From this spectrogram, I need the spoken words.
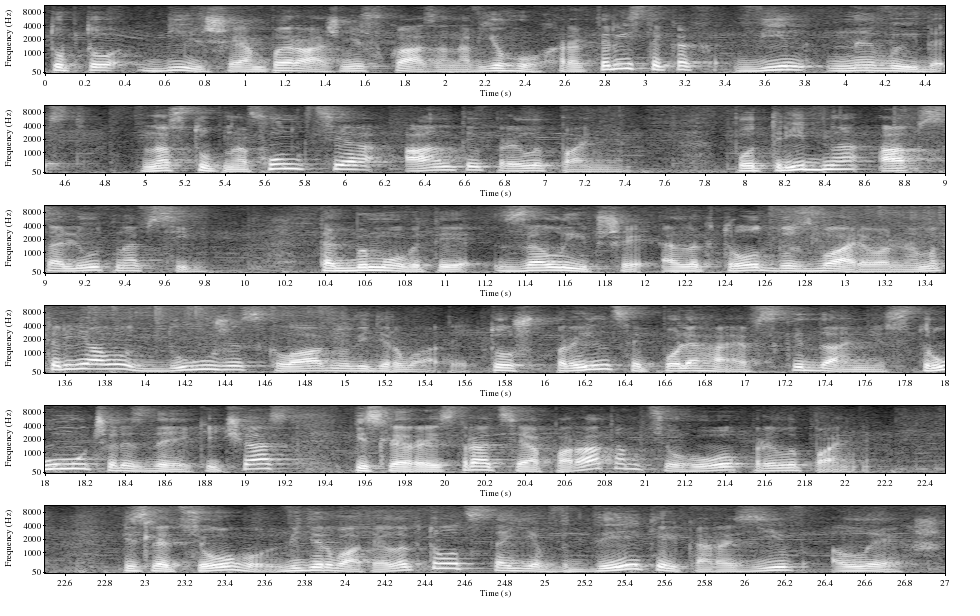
Тобто більший ампераж, ніж вказано в його характеристиках, він не видасть. Наступна функція антиприлипання. Потрібна абсолютно всім. Так би мовити, залипши електрод до зварювального матеріалу дуже складно відірвати. Тож принцип полягає в скиданні струму через деякий час після реєстрації апаратом цього прилипання. Після цього відірвати електрод стає в декілька разів легше.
